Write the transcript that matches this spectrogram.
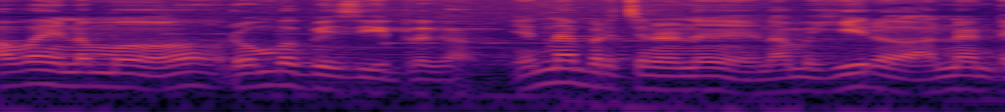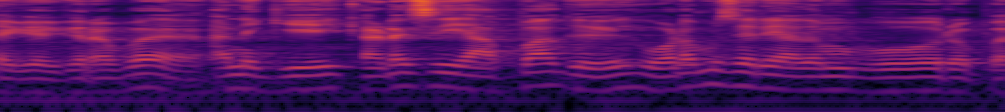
அவன் என்னமோ ரொம்ப பேசிக்கிட்டு இருக்கான். என்ன பிரச்சனைன்னு நம்ம ஹீரோ அண்ணன்ட்ட கேட்குறப்ப அன்னைக்கு கடைசி அப்பாவுக்கு உடம்பு சரியாதம் போகிறப்ப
